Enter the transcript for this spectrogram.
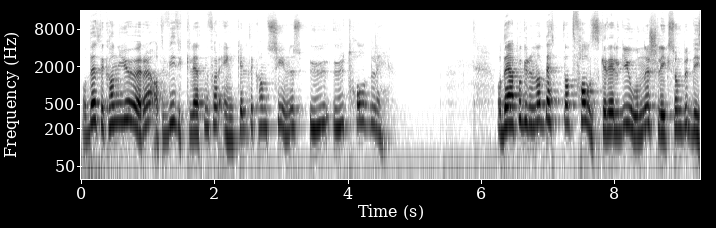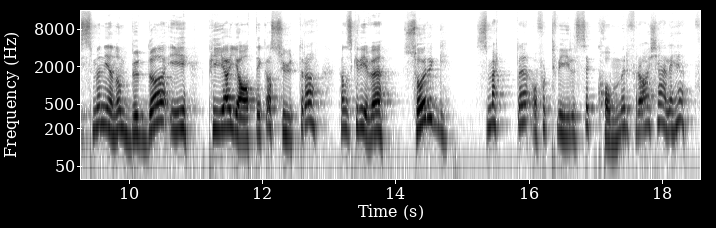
Og dette kan gjøre at virkeligheten for enkelte kan synes uutholdelig. Og Det er pga. dette at falske religioner, slik som buddhismen gjennom Buddha i Piyayatika Sutra, kan skrive sorg, smerte og fortvilelse kommer fra kjærlighet.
